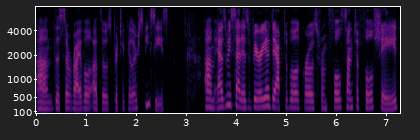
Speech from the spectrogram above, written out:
um, the survival of those particular species. Um, as we said, it's very adaptable. It grows from full sun to full shade,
